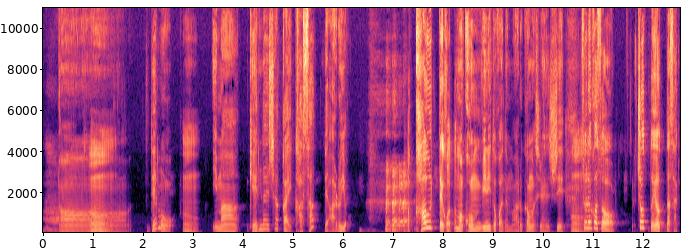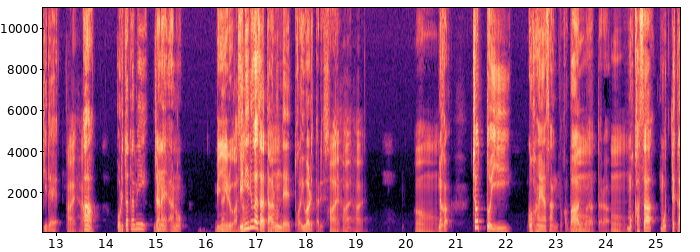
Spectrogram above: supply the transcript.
あああ。でも、うん。今、現代社会傘ってあるよ。あ買うってこと？まあコンビニとかでもあるかもしれんし、うんそれこそ、ちょっと寄った先で、はいはい。あ、折りたたみじゃない、あの、ビニール傘。ビニール傘ってあるんで、とか言われたりして。はいはいはい。うん。なんか、ちょっといいご飯屋さんとかバーとかだったら、うん。もう傘持って帰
